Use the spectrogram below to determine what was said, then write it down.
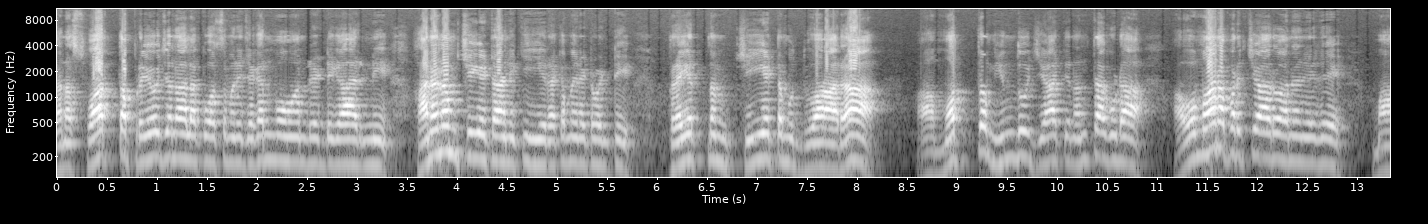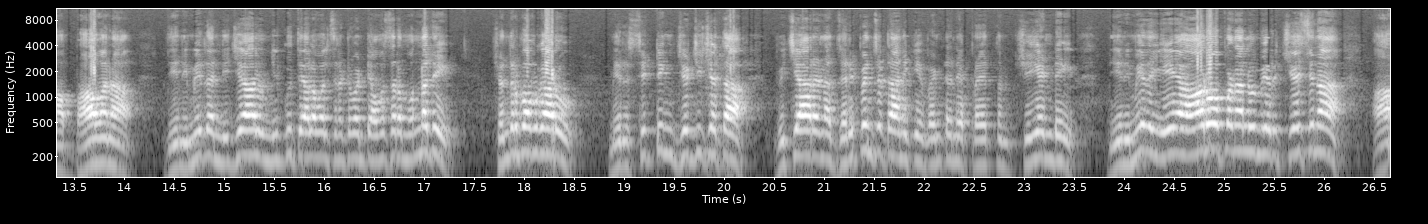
తన స్వార్థ ప్రయోజనాల కోసమని జగన్మోహన్ రెడ్డి గారిని హననం చేయటానికి ఈ రకమైనటువంటి ప్రయత్నం చేయటము ద్వారా ఆ మొత్తం హిందూ జాతినంతా కూడా అవమానపరిచారు అనేది మా భావన. దీని మీద నిజాలు నిగ్గు తేలవలసినటువంటి అవసరం ఉన్నది. చంద్రబాబు గారు మీరు సిట్టింగ్ జడ్జి చేత విచారణ జరిపించటానికి వెంటనే ప్రయత్నం చేయండి. దీని మీద ఏ ఆరోపణలు మీరు చేసినా ఆ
